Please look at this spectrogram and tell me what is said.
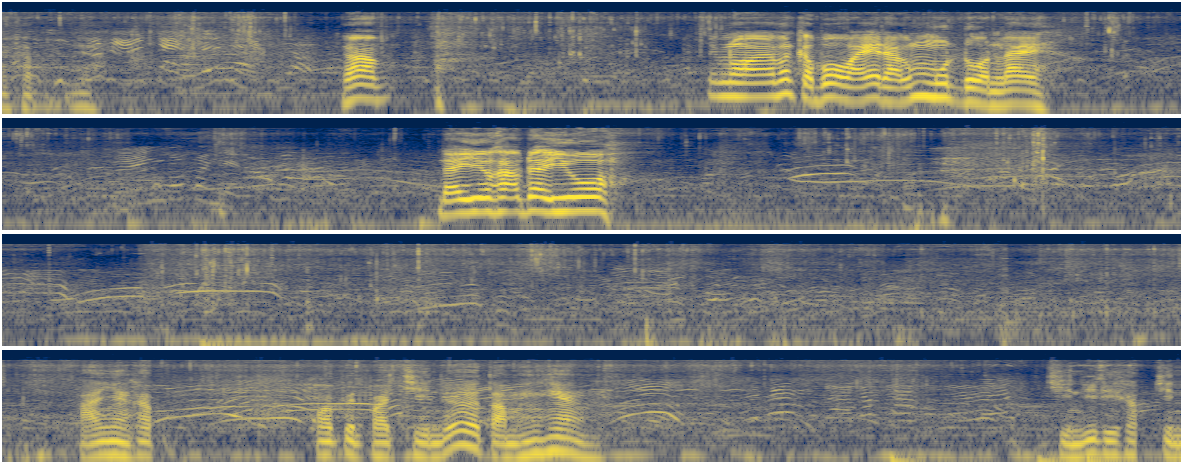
นะครับยครับจังน้อยมันกับบ่ไหวดอกมันมุดโดนเลยได้อยู่ครับได้อยู่ ปลาอย่างครับว่าเป็นปลาจีนเด้อต่ำแห้งๆจีนดีๆครับจีน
